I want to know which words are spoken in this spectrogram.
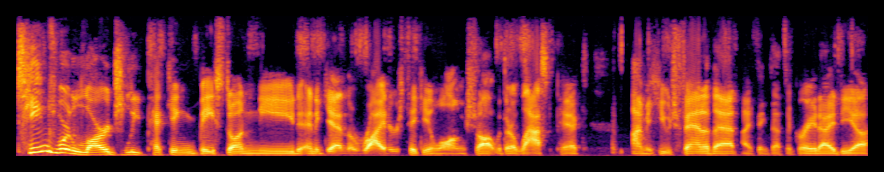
teams were largely picking based on need and again the riders taking a long shot with their last pick i'm a huge fan of that i think that's a great idea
